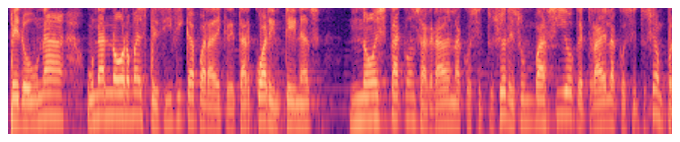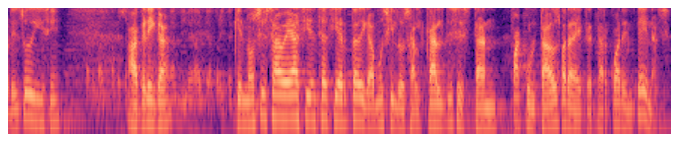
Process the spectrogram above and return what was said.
pero una, una norma específica para decretar cuarentenas no está consagrada en la Constitución, es un vacío que trae la Constitución, por eso dice, agrega, que no se sabe a ciencia cierta, digamos, si los alcaldes están facultados para decretar cuarentenas.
